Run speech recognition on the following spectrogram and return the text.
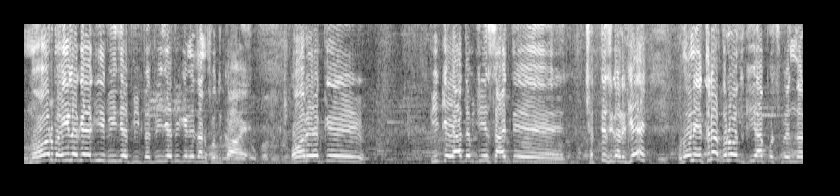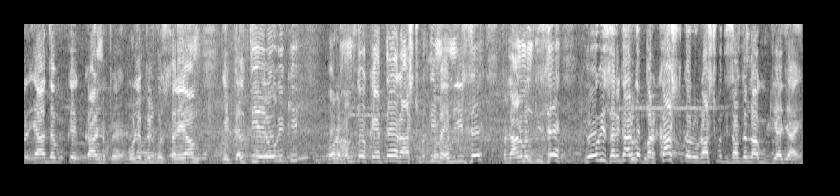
मोहर वही लगेगी बीजेपी पे। बीजेपी के नेता ने खुद कहा है। और एक, पी के यादव जी शायद, छत्तीसगढ़ के, उन्होंने इतना विरोध किया पुष्पेंद्र यादव के कांड पे। बोले, बिल्कुल सरेआम, ये गलती है योगी की। और हम तो कहते हैं, राष्ट्रपति महिम जी से, प्रधानमंत्री से, योगी सरकार को बर्खास्त करो, राष्ट्रपति शासन लागू किया जाए।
